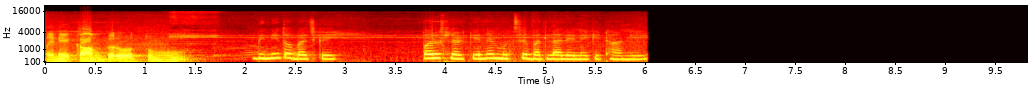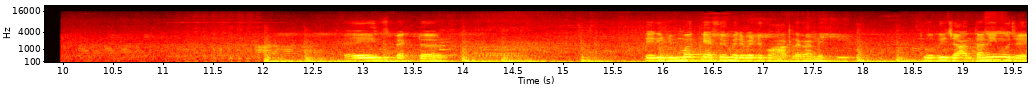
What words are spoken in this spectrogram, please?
नहीं नहीं एक काम करो तुम बिन्नी तो बच गई पर उस लड़के ने मुझसे बदला लेने की ठान ली। ए इंस्पेक्टर तेरी हिम्मत कैसे मेरे बेटे को हाथ लगाने की? तू अभी जानता नहीं मुझे?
